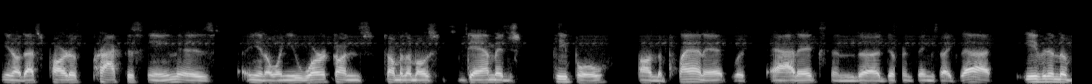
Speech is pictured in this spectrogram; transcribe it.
you know that's part of practicing is you know when you work on some of the most damaged people on the planet with addicts and uh, different things like that even in the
